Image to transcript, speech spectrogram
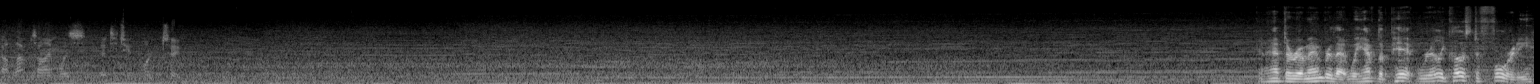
That lap time was 32.2. Gonna have to remember that we have the pit really close to 40.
